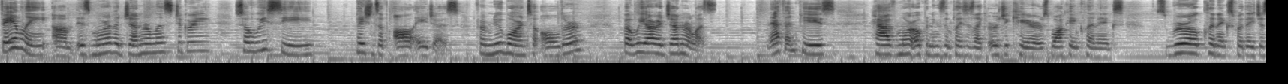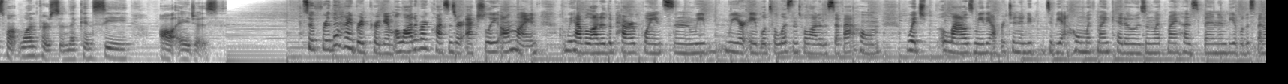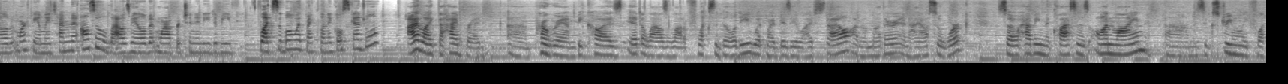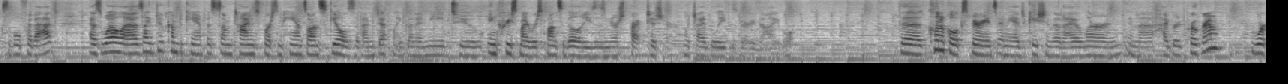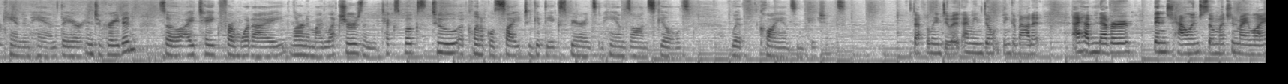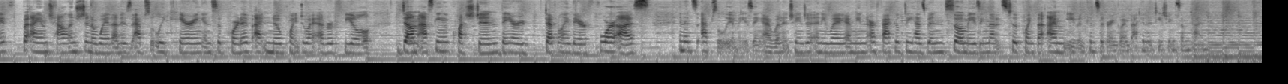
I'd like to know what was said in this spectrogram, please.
family um, is more of a generalist degree, so we see patients of all ages, from newborn to older, but we are a generalist. FNPs have more openings in places like urgent cares, walk-in clinics, rural clinics where they just want one person that can see all ages. So for the hybrid program, a lot of our classes are actually online. We have a lot of the PowerPoints and we, we are able to listen to a lot of the stuff at home, which allows me the opportunity to be at home with my kiddos and with my husband and be able to spend a little bit more family time. And it also allows me a little bit more opportunity to be flexible with my clinical schedule. I like the hybrid um, program because it allows a lot of flexibility with my busy lifestyle. I'm a mother and I also work, so having the classes online um, is extremely flexible for that, as well as I do come to campus sometimes for some hands-on skills that I'm definitely going to need to increase my responsibilities as a nurse practitioner, which I believe is very valuable. The clinical experience and the education that I learn in the hybrid program work hand in hand. They are integrated, so I take from what I learn in my lectures and the textbooks to a clinical site to get the experience and hands-on skills with clients and patients definitely do it. I mean, don't think about it. I have never been challenged so much in my life, but I am challenged in a way that is absolutely caring and supportive. At no point do I ever feel dumb asking a question. They are definitely there for us and it's absolutely amazing. I wouldn't change it anyway. I mean, our faculty has been so amazing that it's to the point that I'm even considering going back into teaching sometime.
